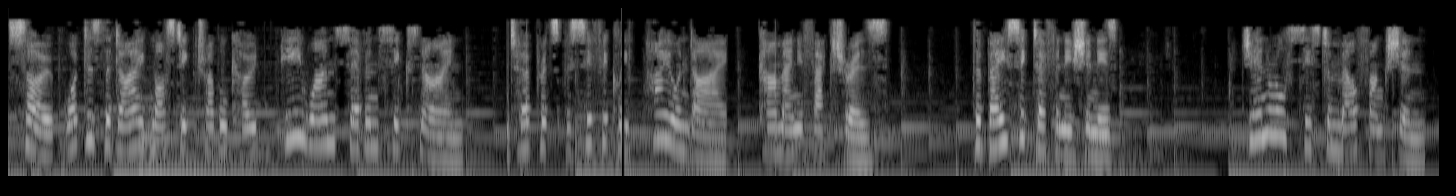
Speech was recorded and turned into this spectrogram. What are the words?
So, what does the diagnostic trouble code P1769 interpret specifically Hyundai car manufacturers? The basic definition is general system malfunction.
